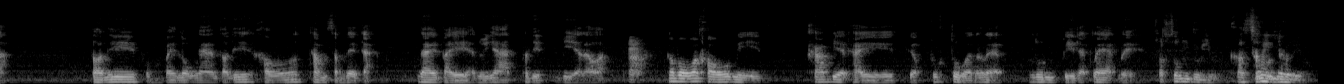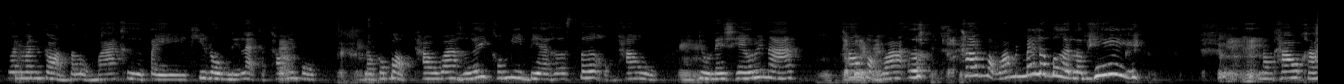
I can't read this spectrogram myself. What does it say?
ละตอนที่ผมไปโรงงานตอนที่เขาทำสำเร็จอะได้ใบอนุญาตผลิตเบียร์แล้วอะครับก็บอกว่าเขามีคราฟต์เบียร์ไทยเกือบทุกตัวตั้งแต่ รุ่นปีแรกๆเลยเขาซุ่มดูอยู่เขาซุ่มดูอยู่วันวันก่อนตลกมากคือไปที่โรงนี้แหละกับเท่าที่พบนะครับเราก็บอกเท่าว่าเฮ้ยเขามีเบียร์เฮอร์สเตอร์ของเท่าอืมอยู่ใน shelf ด้วยนะอืมระเท่าเบิดไหมบอกว่า เออเท่าบอกว่ามันไม่ระเบิดเหรอพี่น้องเท่าคะ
